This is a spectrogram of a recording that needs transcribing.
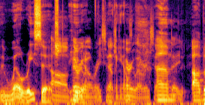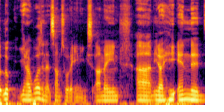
well researched. Oh, very here, well researched. nothing else. Very well researched Um, indeed. uh, but look, you know, wasn't it some sort of innings? I mean, um, you know, he ended,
